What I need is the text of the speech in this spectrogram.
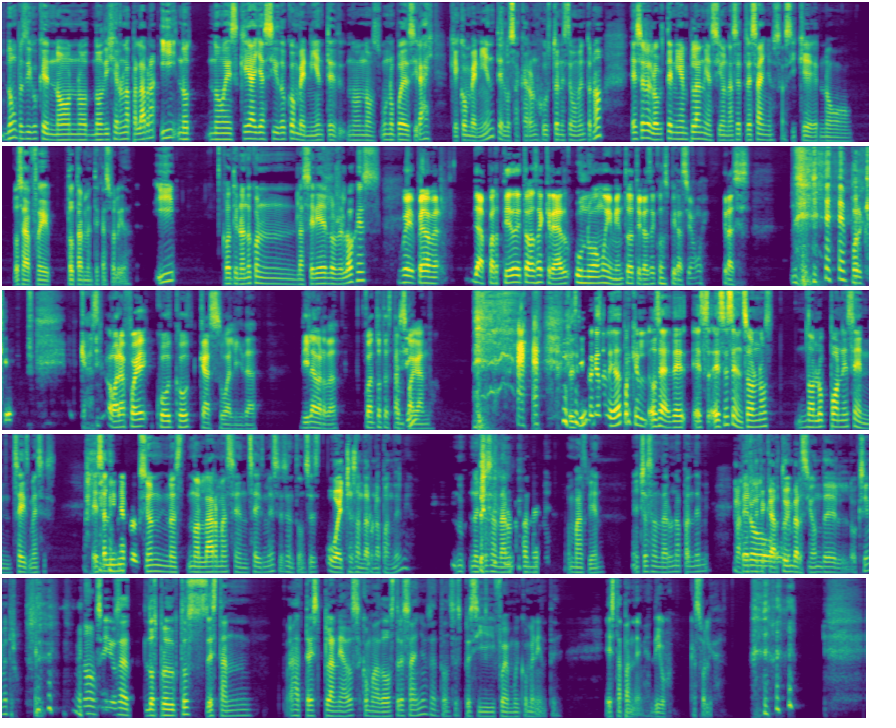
no, pues digo que no, no, no dijeron la palabra y no, no es que haya sido conveniente. No, no, uno puede decir, ay, qué conveniente, lo sacaron justo en este momento. No, ese reloj tenía en planeación hace tres años, así que no, o sea, fue totalmente casualidad. Y Continuando con la serie de los relojes. Güey, espérame. A partir de hoy te vas a crear un nuevo movimiento de teorías de conspiración, güey. Gracias. ¿Por qué? Casi. Ahora fue quote quote casualidad. Di la verdad. ¿Cuánto te están pagando? pues sí, fue casualidad porque, o sea, ese sensor no, no lo pones en seis meses. Esa línea de producción no, no la armas en seis meses, entonces. O echas a andar una pandemia. No echas a andar una pandemia, más bien, echas a andar una pandemia. Para pero... justificar tu inversión del oxímetro. No, sí, o sea, los productos están a tres planeados como a dos, tres años, entonces pues sí fue muy conveniente esta pandemia, digo, casualidad.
